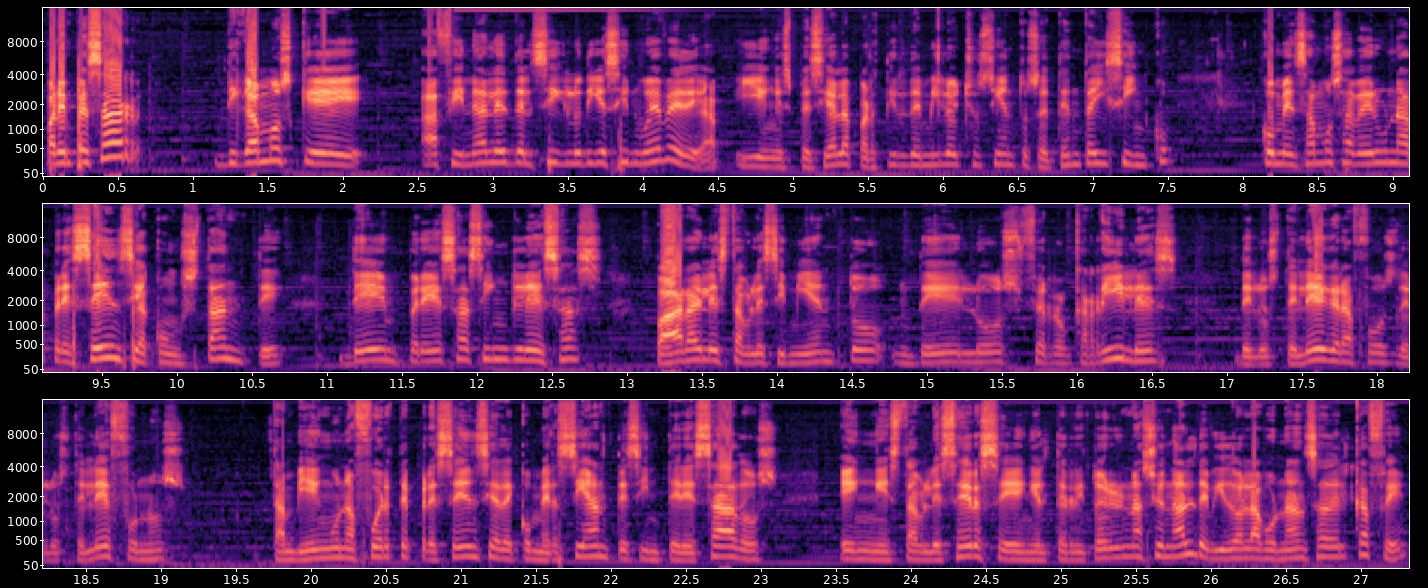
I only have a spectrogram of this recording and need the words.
Para empezar, digamos que a finales del siglo XIX y en especial a partir de 1875, comenzamos a ver una presencia constante de empresas inglesas para el establecimiento de los ferrocarriles, de los telégrafos, de los teléfonos, también una fuerte presencia de comerciantes interesados en establecerse en el territorio nacional debido a la bonanza del café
